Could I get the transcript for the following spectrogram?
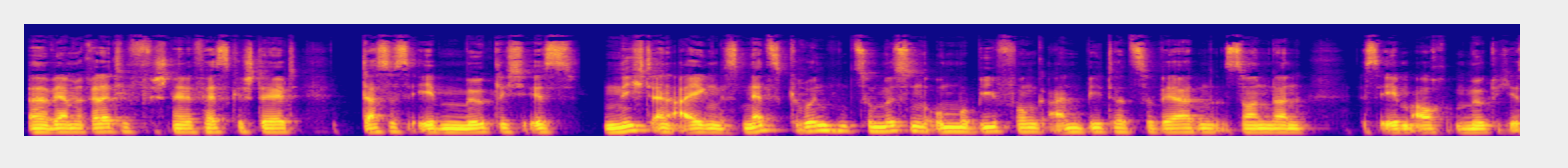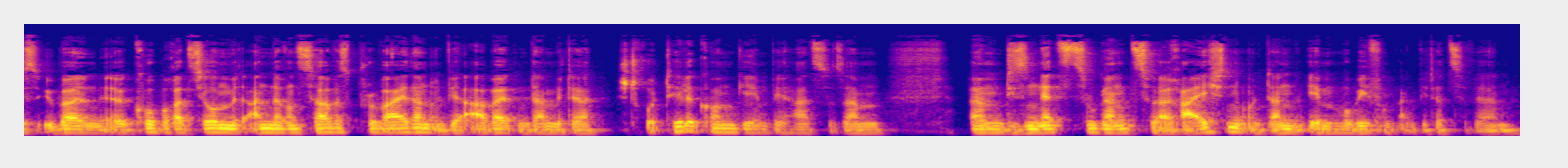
äh, wir haben relativ schnell festgestellt, dass es eben möglich ist, nicht ein eigenes Netz gründen zu müssen, um Mobilfunkanbieter zu werden, sondern es eben auch möglich ist über eine Kooperation mit anderen Service-Providern und wir arbeiten da mit der Stroh Telekom GmbH zusammen, ähm, diesen Netzzugang zu erreichen und dann eben Mobilfunkanbieter zu werden.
